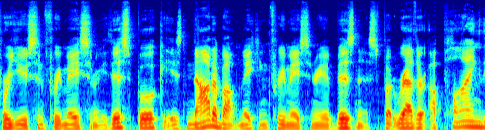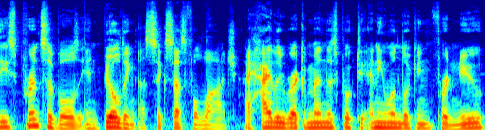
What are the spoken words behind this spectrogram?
for use in Freemasonry. This book is not about making Freemasonry a business, but rather applying these principles in building a successful lodge. I highly recommend this book to anyone looking for new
